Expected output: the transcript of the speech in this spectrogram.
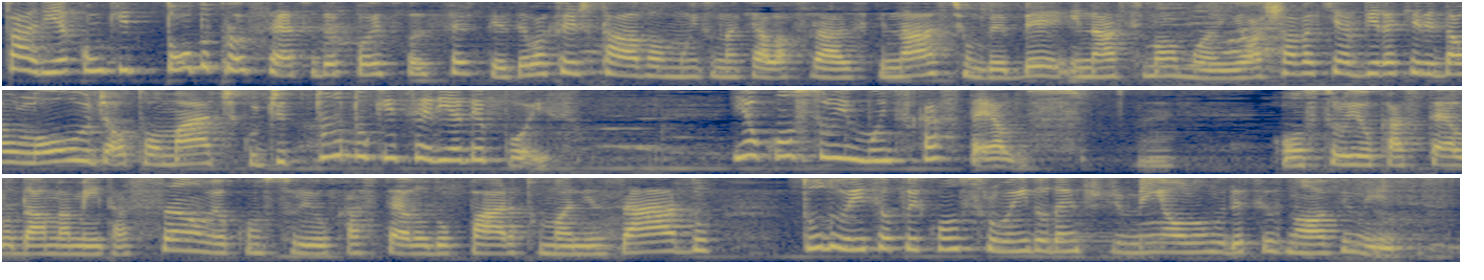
faria com que todo o processo depois fosse certeza. Eu acreditava muito naquela frase que nasce um bebê e nasce uma mãe. Eu achava que ia vir aquele download automático de tudo o que seria depois. E eu construí muitos castelos. Né? Construí o castelo da amamentação, eu construí o castelo do parto humanizado. Tudo isso eu fui construindo dentro de mim ao longo desses nove meses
